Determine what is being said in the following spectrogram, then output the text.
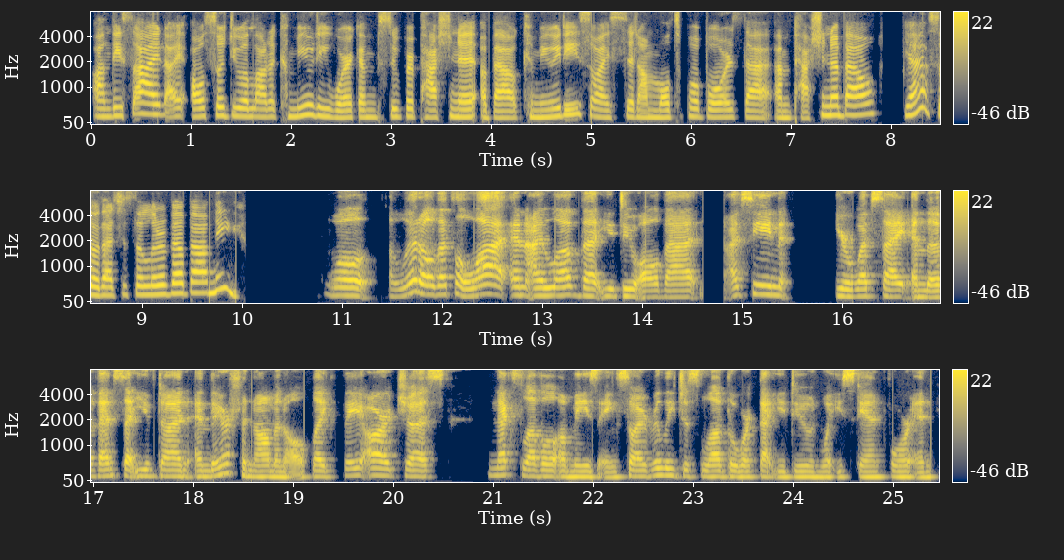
On the side, I also do a lot of community work. I'm super passionate about community. So I sit on multiple boards that I'm passionate about. Yeah. So that's just a little bit about me. Well, a little, that's a lot. And I love that you do all that. I've seen your website and the events that you've done, and they are phenomenal. Like they are just next level amazing. So I really just love the work that you do and what you stand for. And,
